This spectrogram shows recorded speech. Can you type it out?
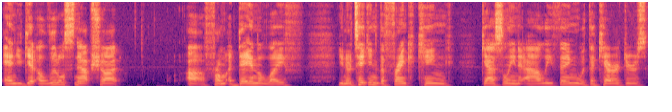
and you get a little snapshot uh, from a day in the life, you know, taking the Frank King Gasoline Alley thing with the characters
